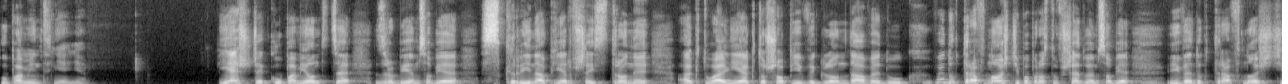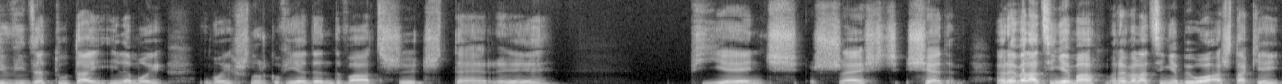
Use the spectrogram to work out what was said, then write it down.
upamiętnienie. Jeszcze ku pamiątce zrobiłem sobie screena pierwszej strony, aktualnie jak to Shopee wygląda według, według trafności, po prostu wszedłem sobie i według trafności widzę tutaj ile moich, moich sznurków, 1, 2, 3, 4, 5, 6, 7. Rewelacji nie ma, rewelacji nie było aż takiej,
